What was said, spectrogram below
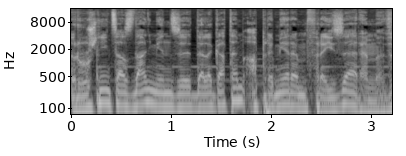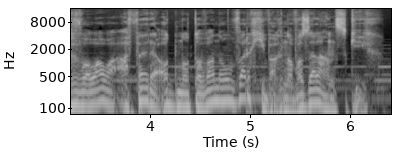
Różnica zdań między delegatem a premierem Fraserem wywołała aferę odnotowaną w archiwach nowozelandzkich.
